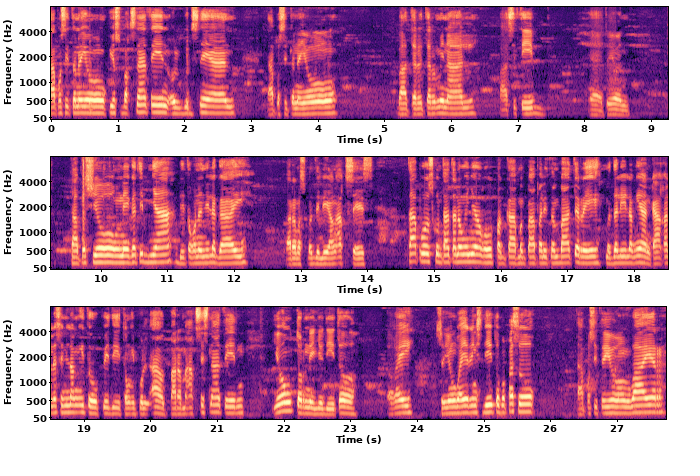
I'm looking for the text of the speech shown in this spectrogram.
tapos ito na yung fuse box natin, all goods na yan. Tapos ito na yung battery terminal, positive. Yan, ito yun. Tapos yung negative niya, dito ko na nilagay para mas madali ang access. Tapos kung tatanungin niyo ako, pagka magpapalit ng battery, madali lang yan. Kakalasin lang ito, pwede itong i-pull out para ma-access natin yung tornilyo dito. Okay? So yung wirings dito papasok. Tapos ito yung wire.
